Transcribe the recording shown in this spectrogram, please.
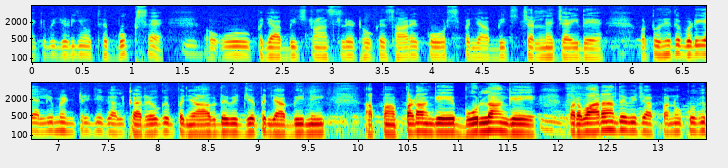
ਦਿੱਤੀ ਕਿ ਵੀ ਜਿਹੜੀਆਂ ਉੱਥੇ ਬੁੱਕਸ ਹੈ, ਉਹ- ਉਹ ਪੰਜਾਬੀ ਚ ਟਰਾਂਸਲੇਟ ਹੋ ਕੇ ਸਾਰੇ ਕੋਰਸ ਪੰਜਾਬੀ ਚ ਚੱਲਣੇ ਚਾਹੀਦੇ ਹੈ। ਔਰ ਤੁਸੀਂ ਤੇ ਬੜੀ ਐਲੀਮੈਂਟਰੀ ਜੀ ਗੱਲ ਕਰ ਰਹੇ ਹੋ ਕਿ ਪੰਜਾਬ ਦੇ ਵਿੱਚ ਜੇ ਪੰਜਾਬੀ ਨਹੀਂ ਆਪਾਂ ਪੜਾਂਗੇ ਬੋਲਾਂਗੇ, ਪਰਿਵਾਰਾਂ ਦੇ ਵਿੱਚ ਆਪਾਂ ਨੂੰ ਕਿਉਂਕਿ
